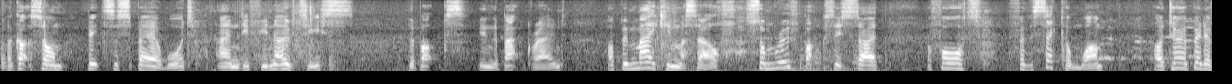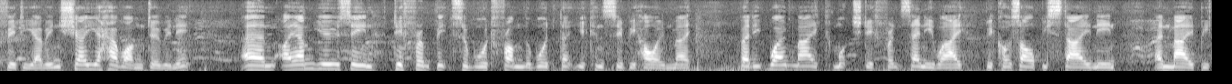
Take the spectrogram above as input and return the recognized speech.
I've got some bits of spare wood and if you notice the box in the background, I've been making myself some roof boxes so I thought for the second one I'll do a bit of video and show you how I'm doing it. Um, I am using different bits of wood from the wood that you can see behind me but it won't make much difference anyway because I'll be staining and maybe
